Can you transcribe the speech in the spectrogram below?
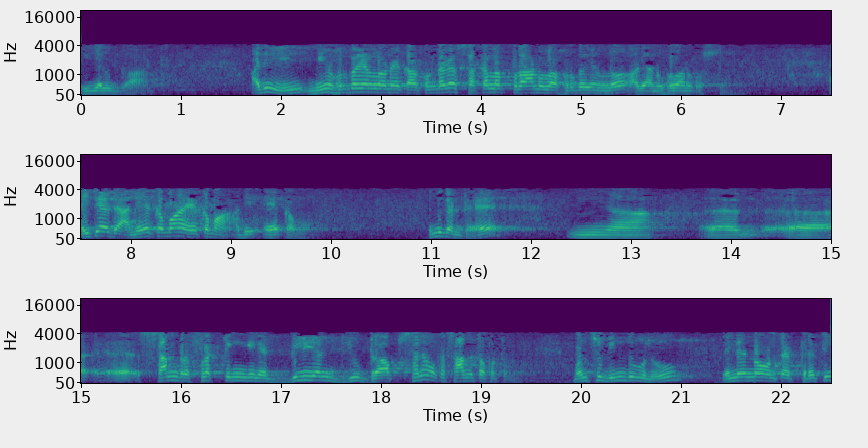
real god అది మీ హృదయంలోనే కాకుండా సకల ప్రాణుల హృదయంలో అది అనుభవానికి వస్తుంది. అయితే అది అనేకమా ఏకమా? అది ఏకము. ఎందుకంటే sun reflecting in a billion dew drops అని ఒక సామెత ఒకటి ఉంది. మంచు బిందువులు ఎన్నెన్నో ఉంటాయి. ప్రతి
